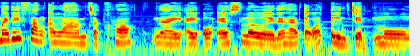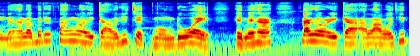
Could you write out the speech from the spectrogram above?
ไม่ได้ฟัง alarm จาก clock ใน iOS เลยนะคะ แต่ว่าตื่น 7 โมงนะคะแล้วไม่ได้ตั้งนาฬิกาไว้ที่ 7 โมงด้วย เห็นไหมคะ ตั้งนาฬิกา alarm ไว้ที่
